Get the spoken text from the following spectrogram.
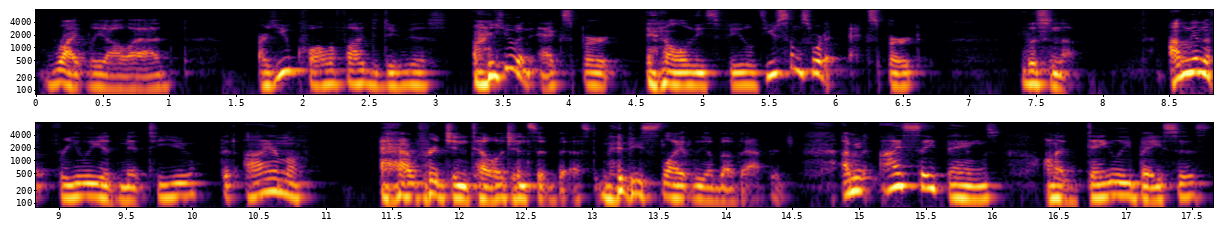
rightly, I'll add, are you qualified to do this? Are you an expert in all of these fields? You some sort of expert? Listen up. I'm going to freely admit to you that I am of average intelligence at best, maybe slightly above average. I mean, I say things on a daily basis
